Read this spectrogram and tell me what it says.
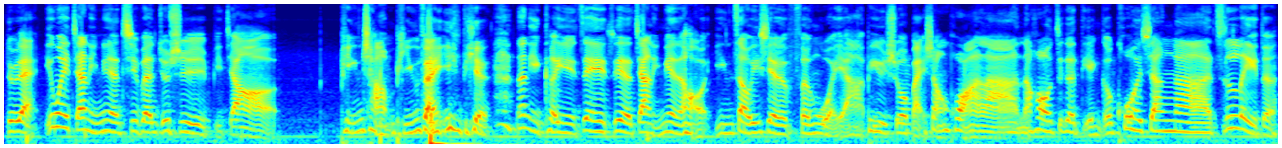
对不对？因为家里面的气氛就是比较。平常平凡一点，那你可以在这个家里面哈，营造一些氛围啊，比如说摆上花啦，然后这个点个扩香啊之类的，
